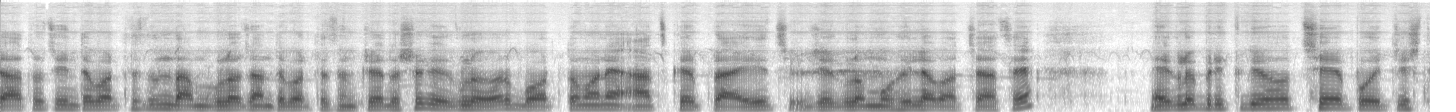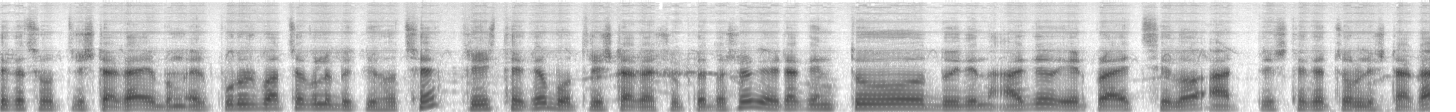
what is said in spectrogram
জাতও চিনতে পারতেছেন, দামগুলো জানতে পারতেছেন। প্রিয় দর্শক, এগুলোর বর্তমানে আজকের প্রাইস যেগুলো মহিলা বাচ্চা আছে, এগুলো বিক্রি হচ্ছে পঁয়ত্রিশ থেকে ছত্রিশ টাকা এবং এর পুরুষ বাচ্চাগুলো বিক্রি হচ্ছে ত্রিশ থেকে বত্রিশ টাকা। সুপ্রিয় দর্শক, এটা কিন্তু দুই দিন আগেও এর প্রাইস ছিল আটত্রিশ থেকে চল্লিশ টাকা।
